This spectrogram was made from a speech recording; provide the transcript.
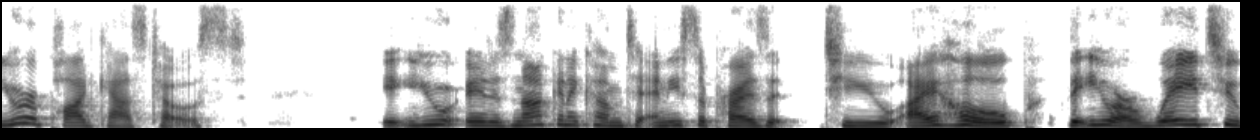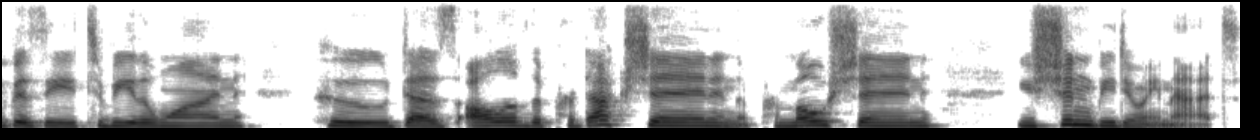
you're a podcast host. It, you, it is not going to come to any surprise to you. I hope that you are way too busy to be the one who does all of the production and the promotion. You shouldn't be doing that.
